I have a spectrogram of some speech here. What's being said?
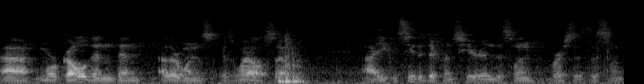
uh, more golden than other ones as well. So you can see the difference here in this one versus this one.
